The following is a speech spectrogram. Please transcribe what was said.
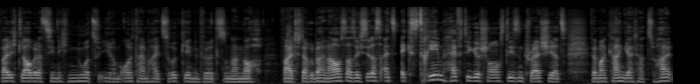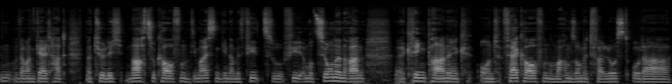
weil ich glaube, dass sie nicht nur zu ihrem All-Time-High zurückgehen wird, sondern noch weit darüber hinaus. Also ich sehe das als extrem heftige Chance, diesen Crash jetzt, wenn man kein Geld hat, zu halten und wenn man Geld hat, natürlich nachzukaufen. Die meisten gehen damit viel zu viel Emotionen ran, äh, kriegen Panik und verkaufen und machen somit Verlust oder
